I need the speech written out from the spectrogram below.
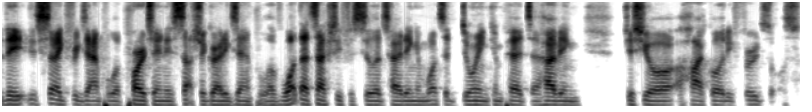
the say for example a protein is such a great example of what that's actually facilitating and what's it doing compared to having just your high quality food source.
